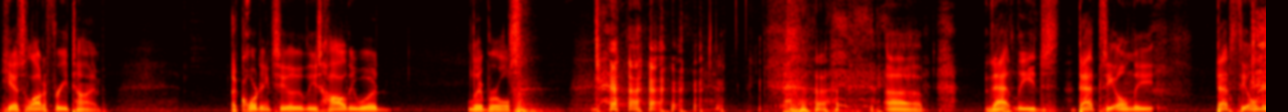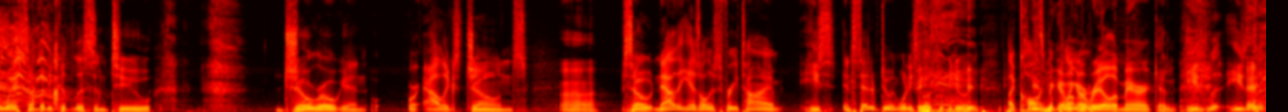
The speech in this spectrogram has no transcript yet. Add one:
He has a lot of free time. According to these Hollywood liberals, uh, that leads that's the only that's the only way somebody could listen to Joe Rogan or Alex Jones. Uh-huh. So now that he has all this free time, he's instead of doing what he's supposed to be doing, like calling He's the becoming a real American. He's li- he's li-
